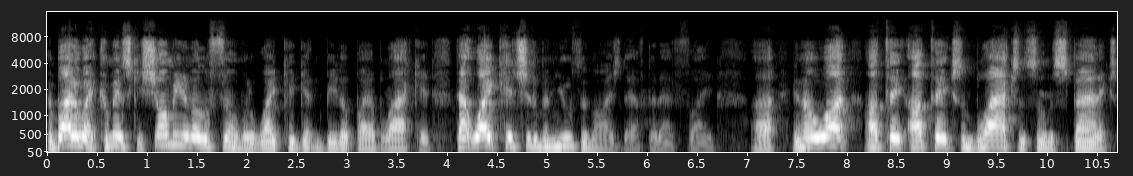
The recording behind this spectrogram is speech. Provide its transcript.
And by the way, Kaminsky, show me another film with a white kid getting beat up by a black kid. That white kid should have been euthanized after that fight. Uh, you know what? I'll take I'll take some blacks and some Hispanics.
